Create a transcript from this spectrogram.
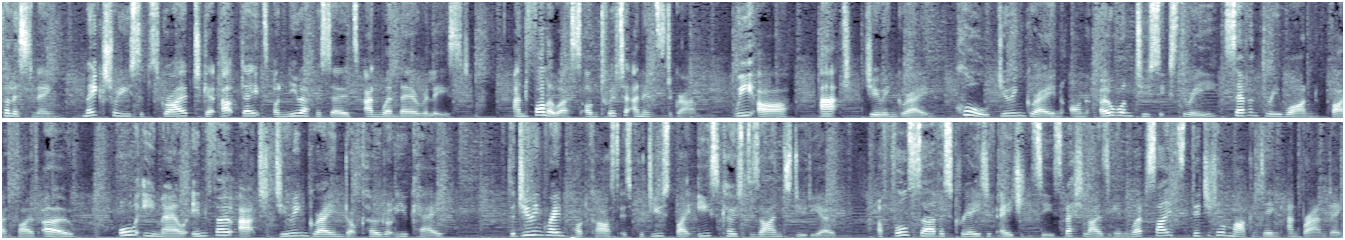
For listening. Make sure you subscribe to get updates on new episodes and when they are released. And follow us on Twitter and Instagram. We are at Dewing Grain. Call Dewing Grain on 01263 731 550 or email info at dewinggrain.co.uk. The Dewing Grain podcast is produced by East Coast Design Studio, a full service creative agency specialising in websites, digital marketing, and branding.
